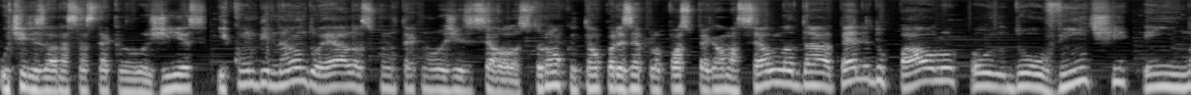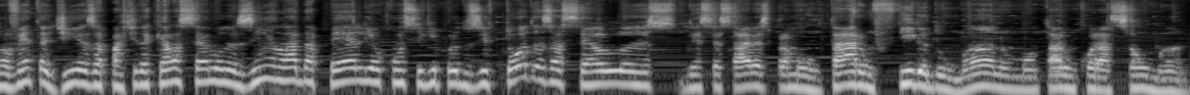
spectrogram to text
utilizando essas tecnologias e combinando elas com tecnologias de células tronco. Então, por exemplo, eu posso pegar uma célula da pele do Paulo ou do ouvinte em 90 dias, a partir daquela célulazinha lá da pele, eu conseguir produzir todas as células necessárias para montar um fígado humano, montar um coração humano.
